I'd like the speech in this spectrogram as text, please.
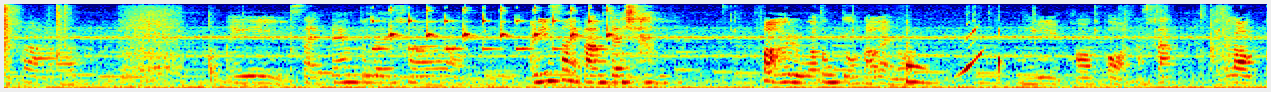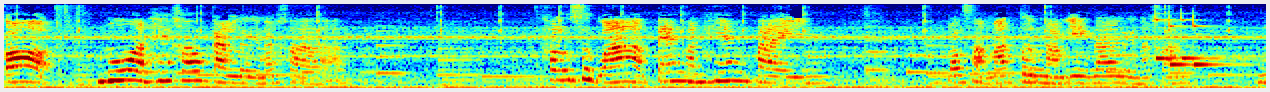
นะคะ นี่ใส่แป้งไปเลยค่ะ อันนี้ใส่ตามใจฉันฟังไม่รู้ว่าต้องตวงเท่าไหร่เนาะ นี่พอก่อนนะคะ เราก็นวดให้เข้ากันเลยนะคะ ถ้ารู้สึกว่าแป้งมันแห้งไป เราสามารถเติมน้ำเองได้เลยนะคะ น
